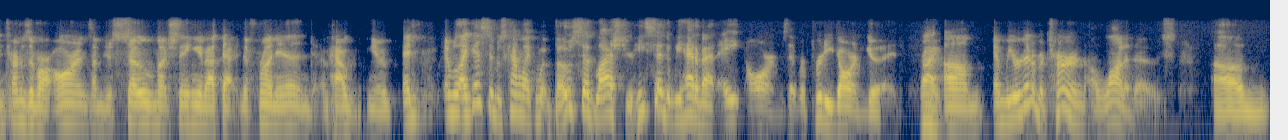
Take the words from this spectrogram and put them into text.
in terms of our arms, I'm just so much thinking about that the front end of how you know, and, and well, I guess it was kind of like what Bo said last year. He said that we had about eight arms that were pretty darn good, right? Um, and we were going to return a lot of those. Um,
